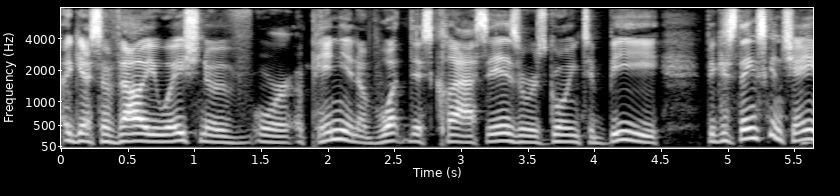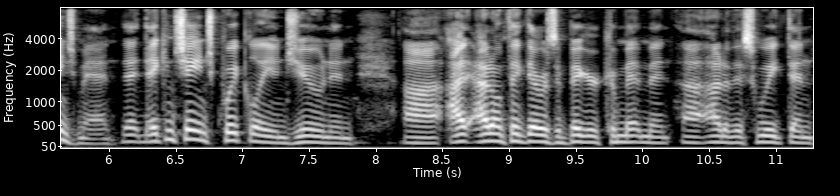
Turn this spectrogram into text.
I guess, evaluation of or opinion of what this class is or is going to be because things can change, man. They, they can change quickly in June. And uh, I, I, don't think there was a bigger commitment uh, out of this week than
